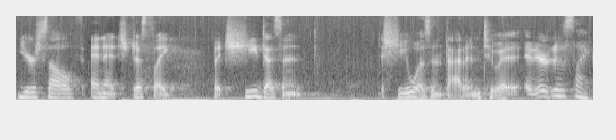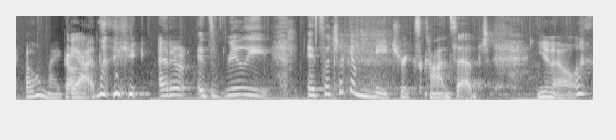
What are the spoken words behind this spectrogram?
yourself and it's just like but she doesn't she wasn't that into it. And you're just like oh my god. Yeah. like i don't it's really it's such like a matrix concept you know?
